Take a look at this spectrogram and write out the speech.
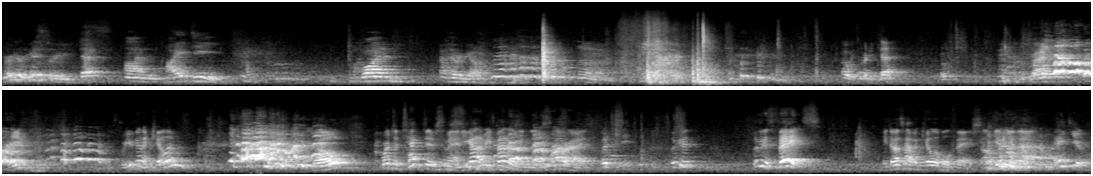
Murder mystery. That's on ID. One. Oh, there we go. Oh, he's pretty dead. Right? Were you, were you gonna kill him? no. We're detectives, man. You gotta be better than this. All right. But look at look at his face. He does have a killable face. I'll give you that. Thank you.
